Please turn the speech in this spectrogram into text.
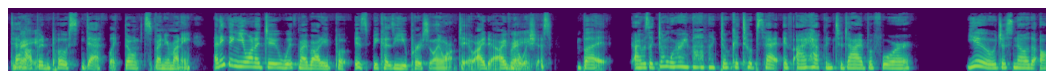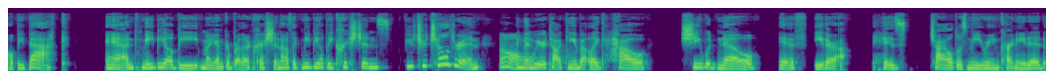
to Right. happen post death. Like, don't spend your money. Anything you want to do with my body is because you personally want to. I, I have no wishes. But I was like, don't worry, mom. Like, don't get too upset. If I happen to die before you, just know that I'll be back. And maybe I'll be my younger brother, Christian. I was like, maybe I'll be Christian's future children. And then we were talking about like how she would know if either his child was me reincarnated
